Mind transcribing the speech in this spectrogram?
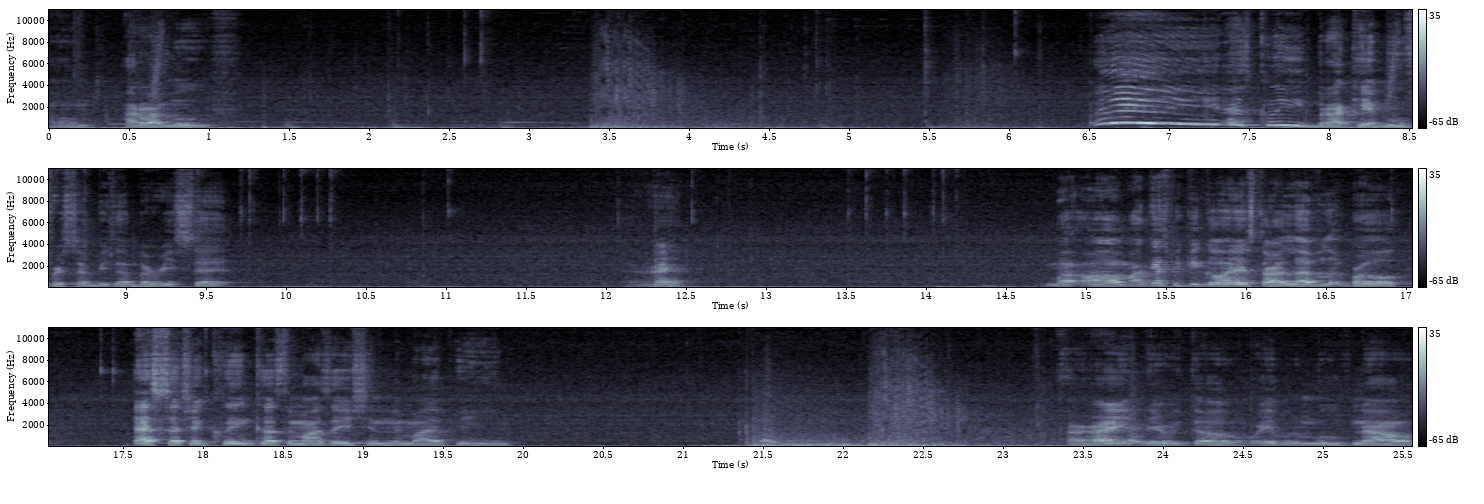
Um, how do I move? Hey, that's clean, but I can't move for some reason. I'm gonna reset. All right. But um, I guess we could go ahead and start leveling, bro. That's such a clean customization, in my opinion. Alright, there we go. We're able to move now.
